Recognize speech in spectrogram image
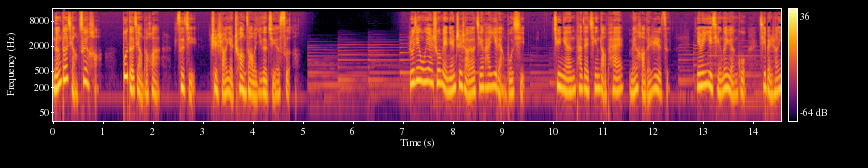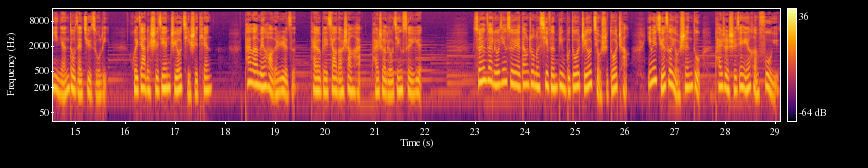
能得奖最好，不得奖的话，自己至少也创造了一个角色。”如今，吴彦姝每年至少要接拍一两部戏。去年，她在青岛拍《美好的日子》，因为疫情的缘故，基本上一年都在剧组里，回家的时间只有几十天。拍完《美好的日子》，他又被叫到上海拍摄《流金岁月》。虽然在《流金岁月》当中的戏份并不多，只有九十多场，因为角色有深度，拍摄时间也很富裕，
